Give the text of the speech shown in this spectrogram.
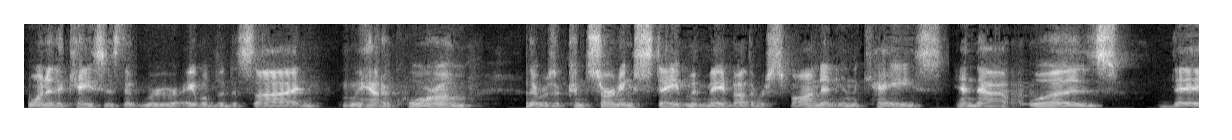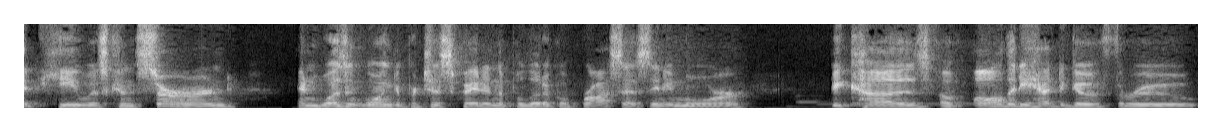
One of the cases that we were able to decide, we had a quorum, there was a concerning statement made by the respondent in the case, and that was that he was concerned and wasn't going to participate in the political process anymore because of all that he had to go through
